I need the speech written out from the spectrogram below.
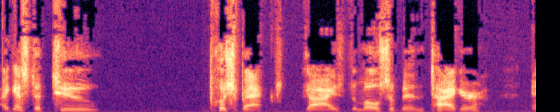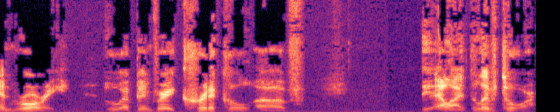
I guess the two pushback guys the most have been Tiger and Rory, who have been very critical of the LI, the LIV Tour.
